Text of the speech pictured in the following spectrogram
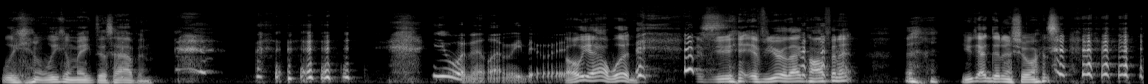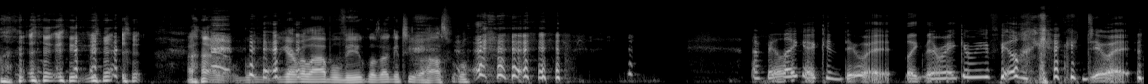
we can, we can make this happen. You wouldn't let me do it. Oh yeah, I would. If you if you're that confident, you got good insurance. we got reliable vehicles. I'll get you to the hospital. I feel like I could do it. Like they're making me feel like I could do it.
